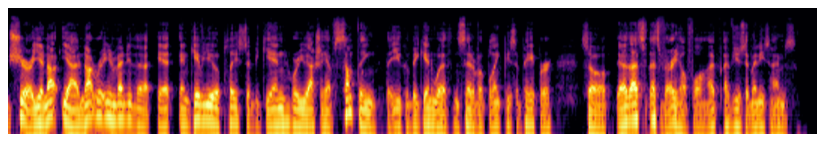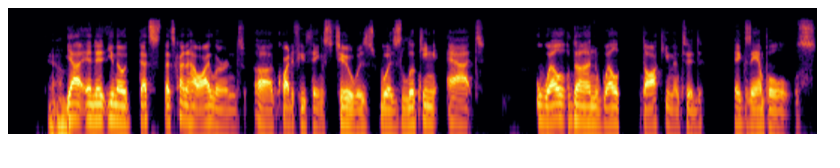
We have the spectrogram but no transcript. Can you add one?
Sure, yeah, not yeah, not reinventing the it and give you a place to begin where you actually have something that you could begin with instead of a blank piece of paper. So yeah, that's that's very helpful. I've I've used it many times. Yeah. Yeah, and it you know that's that's kind of how I learned uh, quite a few things too. Was was looking at well done, well documented examples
